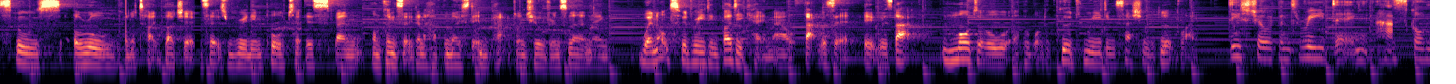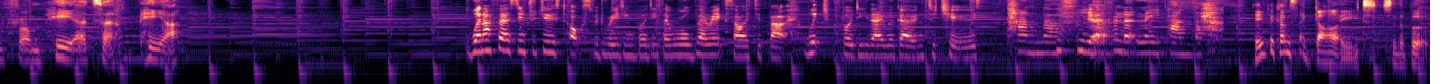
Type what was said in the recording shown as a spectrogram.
Schools are all on a tight budget, so it's really important it's spent on things that are going to have the most impact on children's learning. When Oxford Reading Buddy came out, that was it. It was that model of what a good reading session would look like. These children's reading has gone from here to here. When I first introduced Oxford Reading Buddy, they were all very excited about which buddy they were going to choose. Panda, yeah. definitely Panda. He becomes their guide to the book.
